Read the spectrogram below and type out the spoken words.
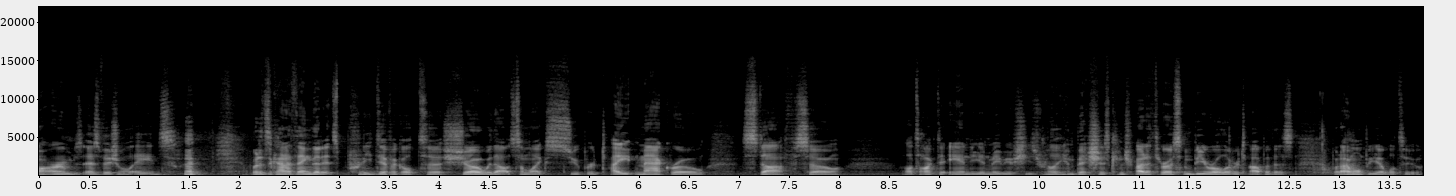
arms as visual aids. but it's the kind of thing that it's pretty difficult to show without some like super tight macro stuff. So I'll talk to Andy, and maybe if she's really ambitious, can try to throw some B-roll over top of this. But I won't be able to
